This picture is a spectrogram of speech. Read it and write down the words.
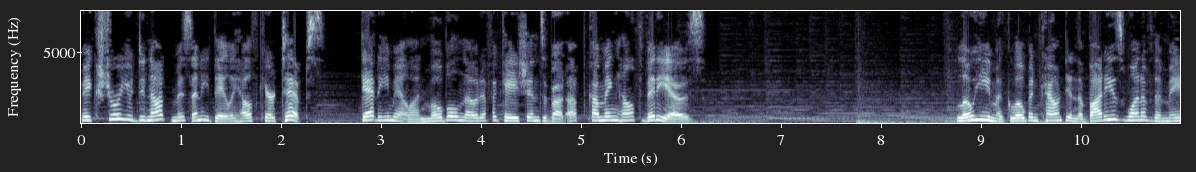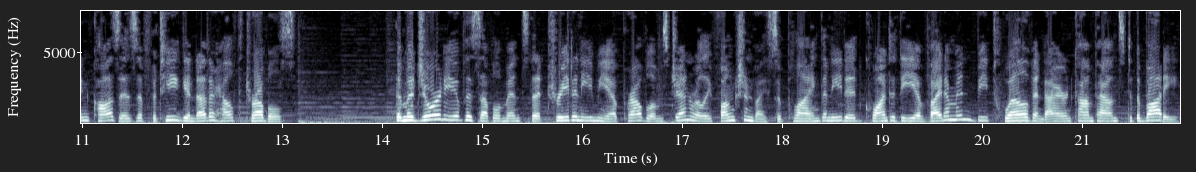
Make sure you do not miss any daily healthcare tips. Get email and mobile notifications about upcoming health videos. Low hemoglobin count in the body is one of the main causes of fatigue and other health troubles. The majority of the supplements that treat anemia problems generally function by supplying the needed quantity of vitamin B12 and iron compounds to the body.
